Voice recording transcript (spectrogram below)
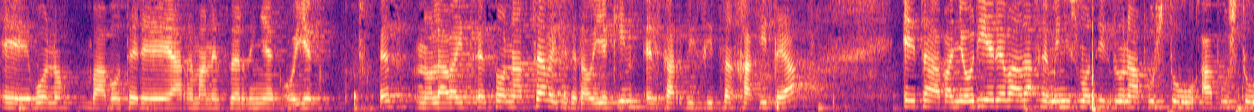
e, bueno, ba, botere harreman ezberdinek hoiek ez nolabait ez on hartzea baizik eta hoiekin elkar bizitzen jakitea. Eta baina hori ere bada feminismotik duna apustu apustu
